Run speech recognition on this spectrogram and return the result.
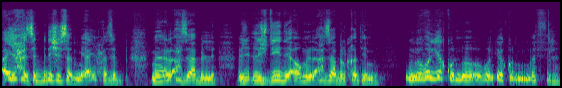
أي حزب بديش أسمي أي حزب من الأحزاب الجديدة أو من الأحزاب القديمة. وليكن وليكن ممثلا.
